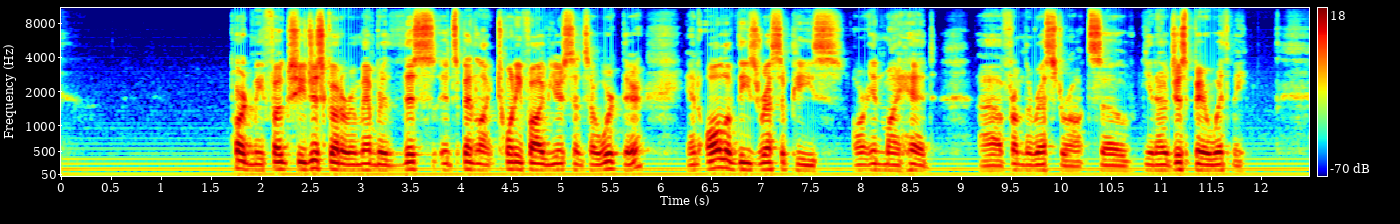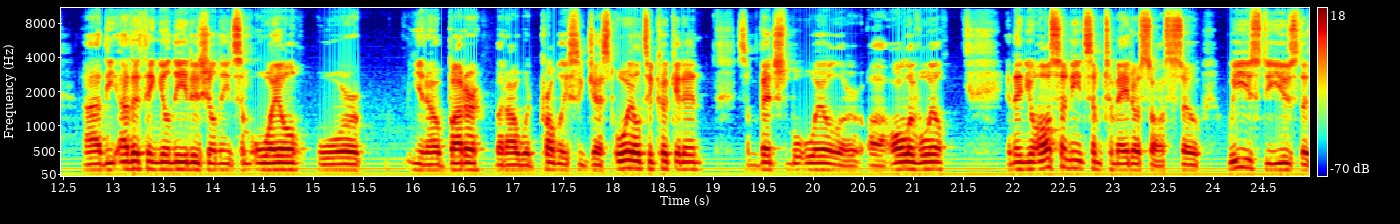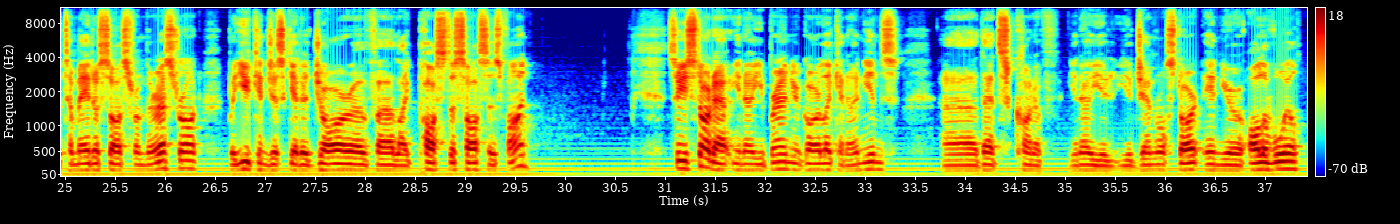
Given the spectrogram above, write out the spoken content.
pardon me, folks, you just got to remember this. It's been like 25 years since I worked there, and all of these recipes are in my head uh, from the restaurant. So, you know, just bear with me. Uh, the other thing you'll need is you'll need some oil or, you know, butter, but I would probably suggest oil to cook it in, some vegetable oil or uh, olive oil. And then you'll also need some tomato sauce. So we used to use the tomato sauce from the restaurant, but you can just get a jar of uh, like pasta sauce is fine. So you start out, you know, you brown your garlic and onions. Uh, that's kind of, you know, your, your general start in your olive oil.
